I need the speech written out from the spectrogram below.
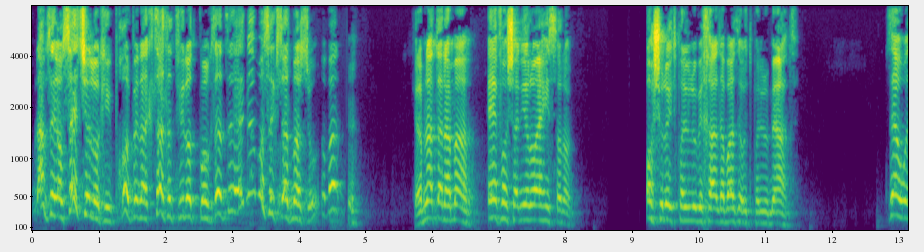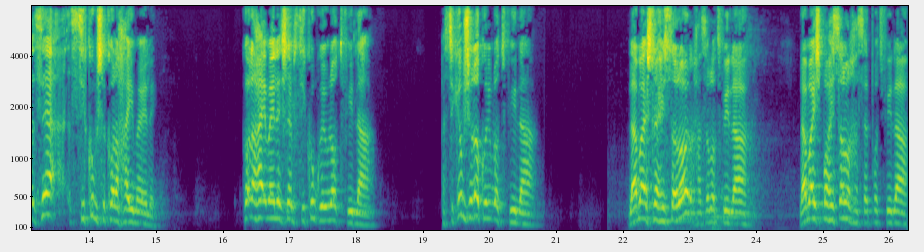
אומנם זה עושה את שלו, כי בכל אופן קצת התפילות פה, קצת זה גם עושה קצת משהו, אבל... רב נתן אמר, איפה שאני רואה חיסרון, או שלא יתפללו בכלל דבר הזה, או יתפללו מעט. זהו, זה הסיכום של כל החיים האלה. כל החיים האלה יש להם סיכום, קוראים לו תפילה. הסיכום שלו קוראים לו תפילה. למה יש לו חיסרון? חסר לו תפילה. למה יש פה חיסרון? חסר פה תפילה.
